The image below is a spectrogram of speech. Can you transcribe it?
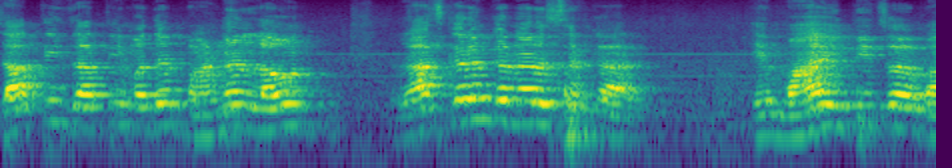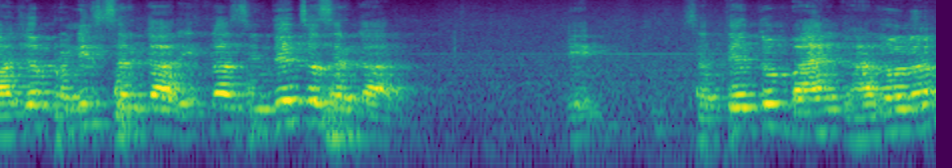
जाती जातीमध्ये भांडण लावून राजकारण करणार सरकार हे महायुतीचं भाजप प्रणित सरकार एकनाथ शिंदेच सरकार हे सत्तेतून बाहेर घालवणं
